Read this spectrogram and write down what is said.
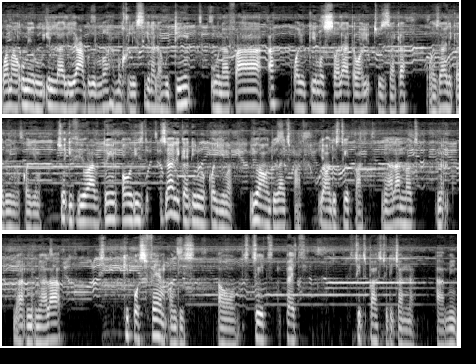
وما أمروا إلا ليعبدوا الله مخلصين له الدين أنفاء ويقيموا الصلاة ويؤتوا الزكاة وذلك دين القيمة So if you are doing all this ذلك دين القيمة you are on the right path you are on the straight path may Allah not may, may Allah keep us firm on this uh, straight path straight path to the Jannah Amen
